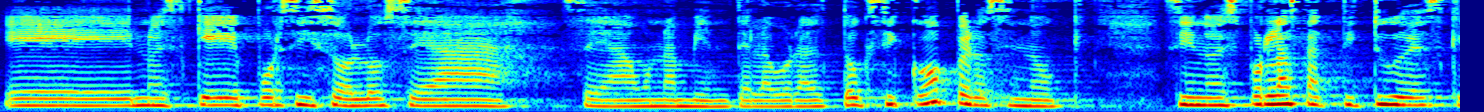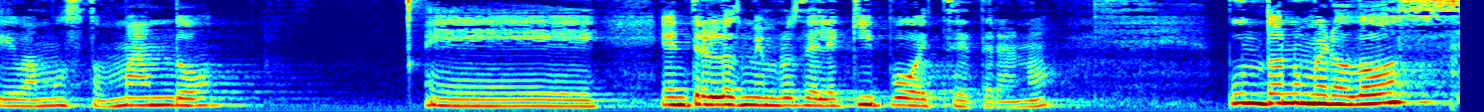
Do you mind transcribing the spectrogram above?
Eh, no es que por sí solo sea, sea un ambiente laboral tóxico, pero sino, sino es por las actitudes que vamos tomando eh, entre los miembros del equipo, etcétera, ¿no? Punto número dos,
